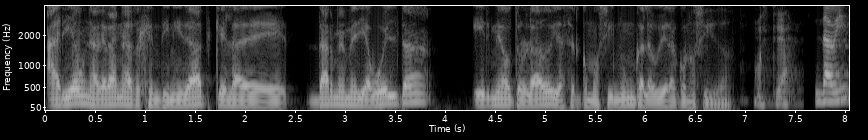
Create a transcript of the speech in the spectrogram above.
Haría una gran argentinidad que es la de darme media vuelta, irme a otro lado y hacer como si nunca la hubiera conocido. Hostia. ¿David?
